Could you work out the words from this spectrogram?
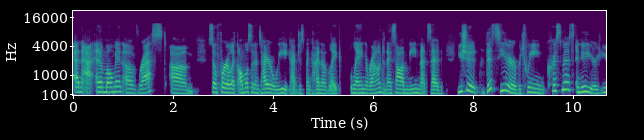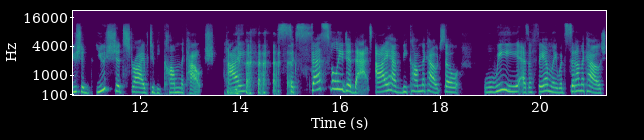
an a moment of rest. Um, so for like almost an entire week, I've just been kind of like laying around and I saw a meme that said, you should this year between Christmas and New Year's, you should you should strive to become the couch. I successfully did that. I have become the couch. So we as a family would sit on the couch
